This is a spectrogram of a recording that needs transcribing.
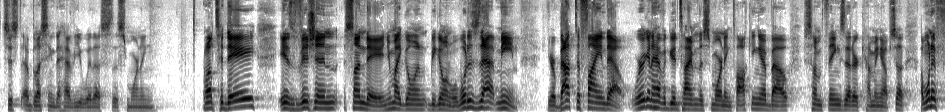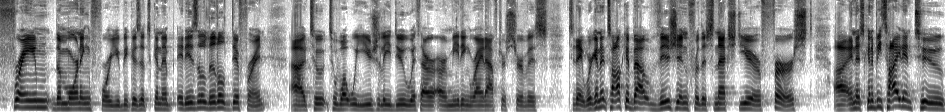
it's just a blessing to have you with us this morning. Well, today is Vision Sunday, and you might go and be going, well, what does that mean? You're about to find out. We're going to have a good time this morning talking about some things that are coming up. So I want to frame the morning for you because it's going to it is a little different uh, to, to what we usually do with our, our meeting right after service today. We're going to talk about vision for this next year first, uh, and it's going to be tied into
